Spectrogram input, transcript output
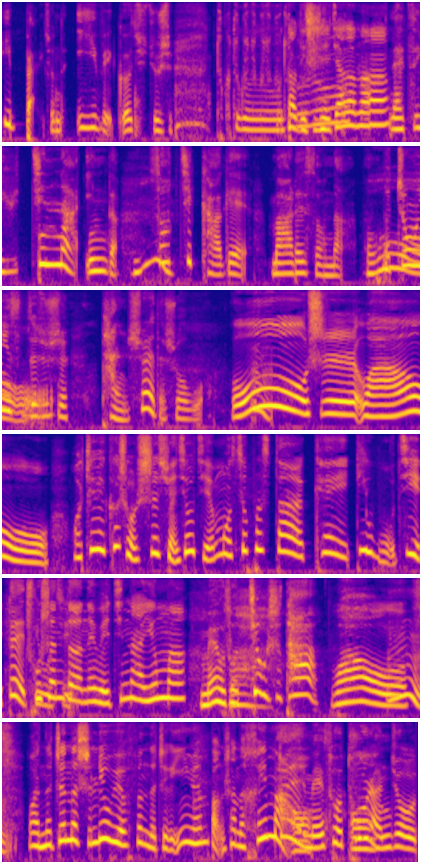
一百中的一位歌曲就是，到底是谁家的呢？来自于金娜英的《So Chikage Marisona》，那中文意思就是坦率的说我。哦，是哇哦哇！这位歌手是选秀节目《Super Star K》第五季对出身的那位金娜英吗？没有错，就是他！哇哦，哇，那真的是六月份的这个音源榜上的黑马哦！对，没错，突然就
